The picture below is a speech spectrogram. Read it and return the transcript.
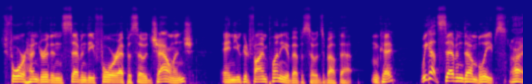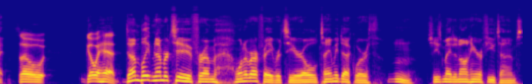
474 episode challenge, and you could find plenty of episodes about that. Okay, we got seven dumb bleeps. All right. So go ahead. Dumb bleep number two from one of our favorites here, old Tammy Duckworth. Mm, she's made it on here a few times.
